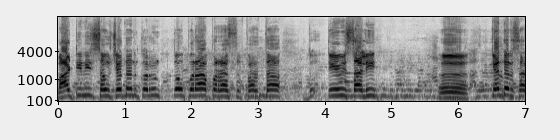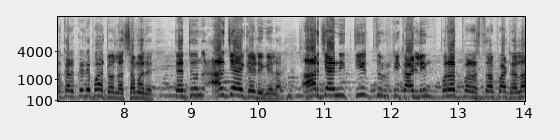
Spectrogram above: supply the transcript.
बार्टीने संशोधन करून तो परा परस तेवीस साली केंद्र सरकारकडे पाठवला समाज. त्यातून आर जे आयकडे गेला. आर जे आयनी ती त्रुटी काढली परत प्रस्ताव पाठवला.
